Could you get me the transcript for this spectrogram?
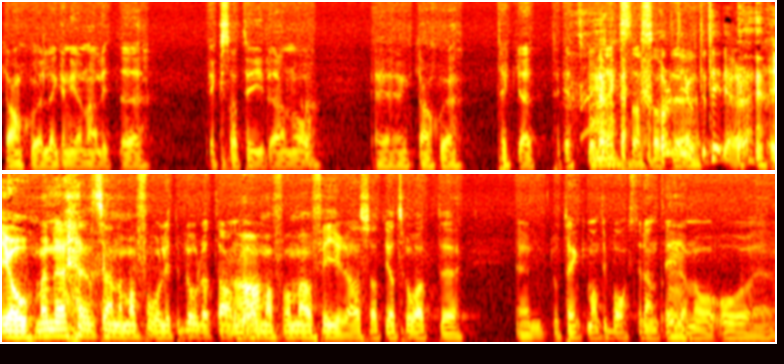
kanske lägga ner den här lite extra tiden och ja. eh, kanske täcka ett, ett skott extra. Så Har du inte gjort det tidigare? jo, men eh, sen när man får lite blodad tand ja. och man får vara med och fira så att jag tror att eh, eh då tänker man tillbaks till den tiden mm. och, och eh,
